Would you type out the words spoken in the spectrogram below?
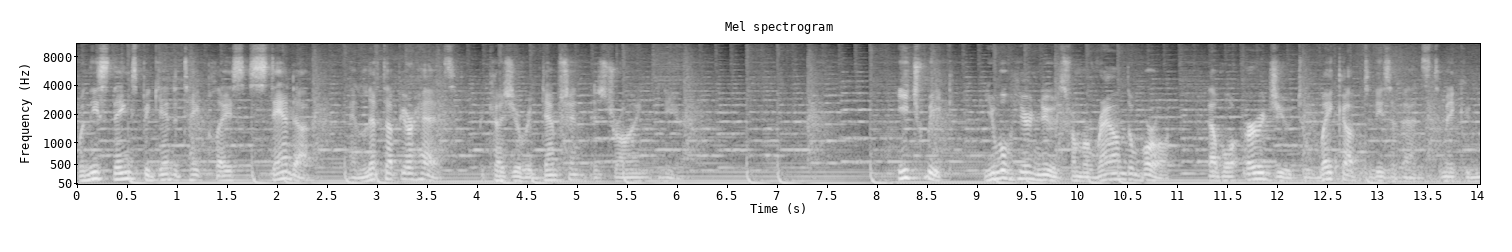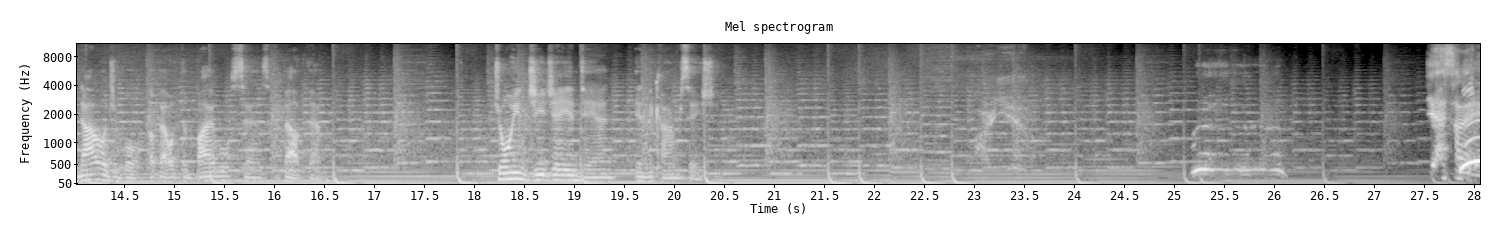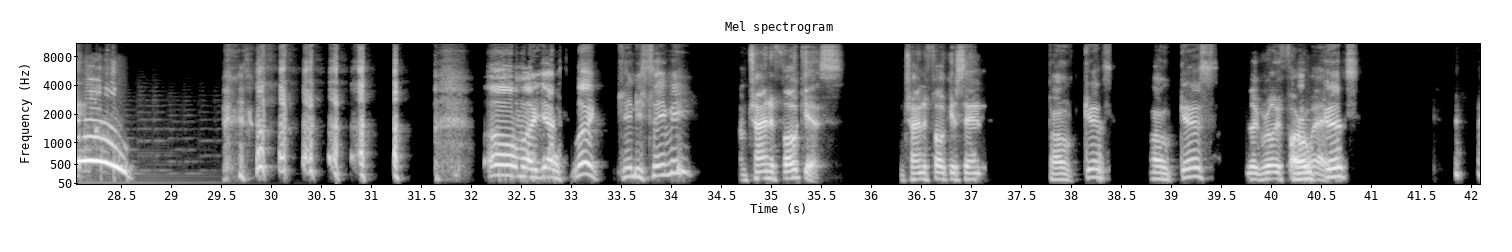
When these things begin to take place, stand up and lift up your heads, because your redemption is drawing near. Each week, you will hear news from around the world that will urge you to wake up to these events to make you knowledgeable about what the Bible says about them. Join GJ and Dan in the conversation. Are you? Woo! Yes, I am. Oh my gosh. Look, can you see me? I'm trying to focus. I'm trying to focus in. Focus. Focus. You look really far away. Focus.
